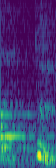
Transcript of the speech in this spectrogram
One, two.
